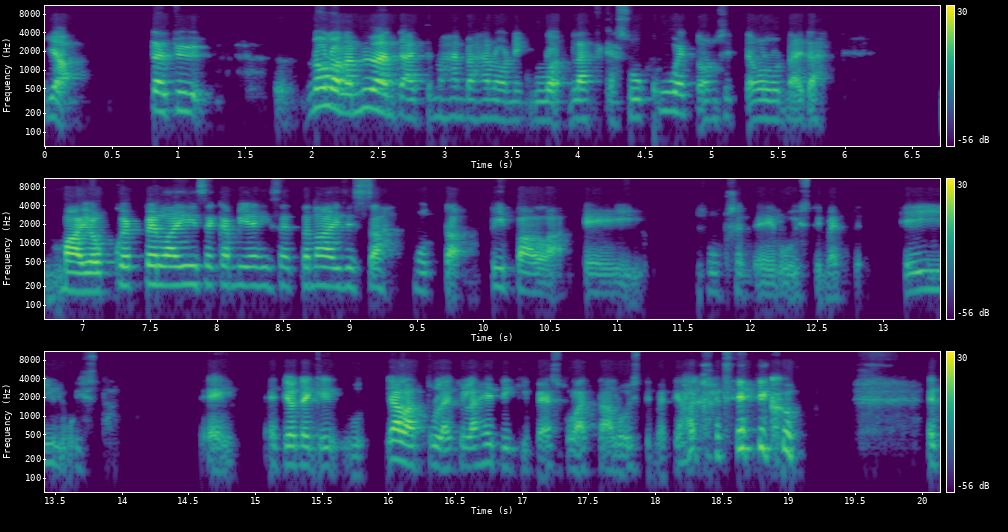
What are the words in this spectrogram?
Ja täytyy nolona myöntää, että mähän vähän on niin lätkäsuku, että on sitten ollut näitä maajoukkuepelaajia sekä miehissä että naisissa, mutta pipalla ei, sukset ei luistimet, ei luista. Ei. Et jotenkin jalat tulee kyllä heti kipeäksi, kun laittaa luistimet jalkaan. Et, ei niinku- et,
